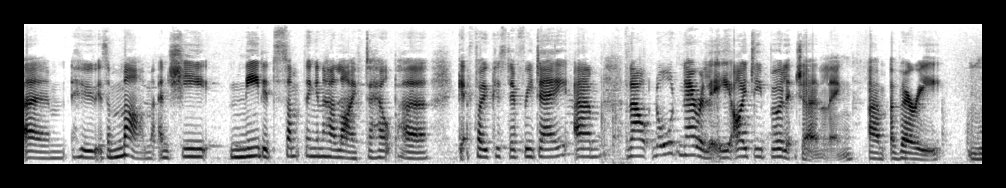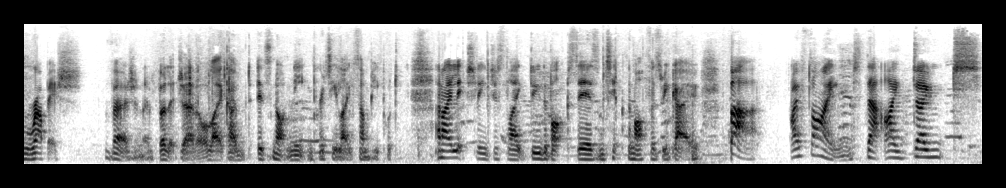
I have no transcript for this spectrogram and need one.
um, who is a mum, and she needed something in her life to help her get focused every day. Um, now, ordinarily, I do bullet journaling, um, a very rubbish version of bullet journal. Like I'm it's not neat and pretty like some people do. And I literally just like do the boxes and tick them off as we go. But I find that I don't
